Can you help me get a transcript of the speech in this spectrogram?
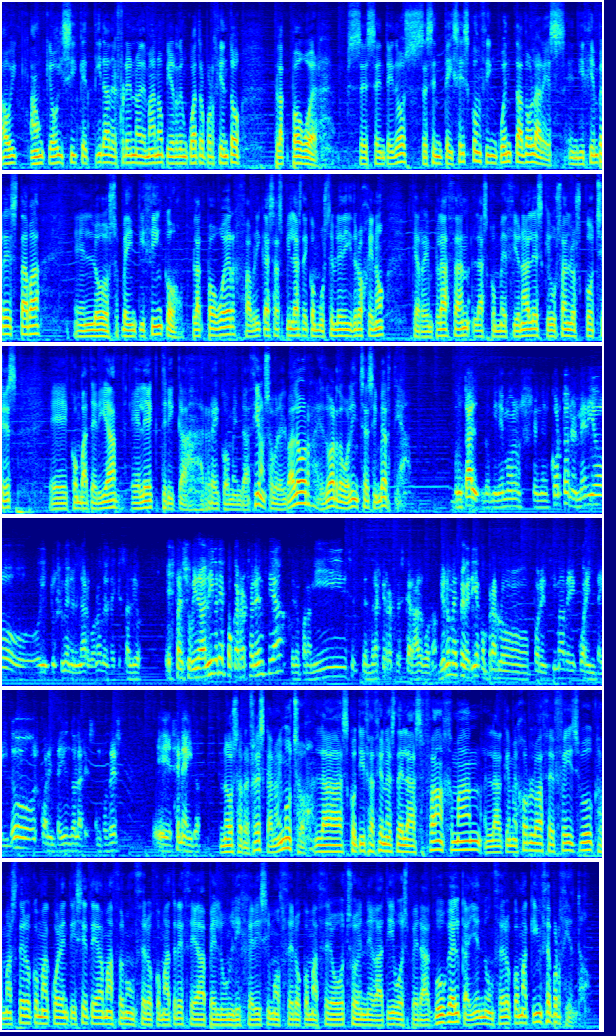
aunque hoy sí que tira del freno de mano, pierde un 4%. Plug Power, 62, 66,50 dólares. En diciembre estaba en los 25. Plug Power fabrica esas pilas de combustible de hidrógeno que reemplazan las convencionales que usan los coches eh, con batería eléctrica. Recomendación sobre el valor, Eduardo Bolinches Invertia brutal. Lo miremos en el corto, en el medio o inclusive en el largo, ¿no? Desde que salió. Está en subida libre, poca referencia, pero para mí tendrá que refrescar algo, ¿no? Yo no me atrevería a comprarlo por encima de 42, 41 dólares. Entonces, eh, se me ha ido. No se refresca, no hay mucho. Las cotizaciones de las Fangman, la que mejor lo hace Facebook, más 0,47, Amazon un 0,13, Apple un ligerísimo 0,08 en negativo, espera Google cayendo un 0,15%.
